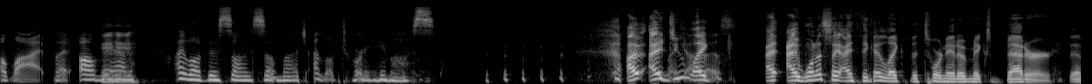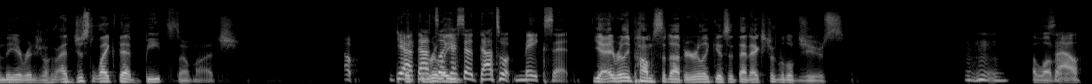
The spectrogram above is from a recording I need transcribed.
a lot, but oh man, I love this song so much. I love Tori Amos. I, I Oh do like. I, I want to say I think I like the tornado mix better than the original. I just like that beat so much. Oh, Yeah, it that's like I said, that's what makes it. Yeah, it really pumps it up. It really gives it that extra little juice. Mhm. I love it. So,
